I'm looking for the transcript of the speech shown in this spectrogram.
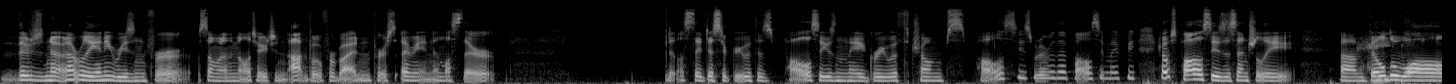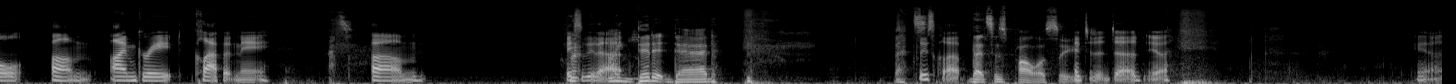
There's no not really any reason for someone in the military to not vote for Biden. Pers- I mean, unless they're unless they disagree with his policies and they agree with Trump's policies, whatever that policy might be. Trump's policy is essentially um, build a wall. Um, I'm great. Clap at me. Um, basically that. I did it, Dad. that's Please clap. that's his policy. I did it, Dad. Yeah. Yeah.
